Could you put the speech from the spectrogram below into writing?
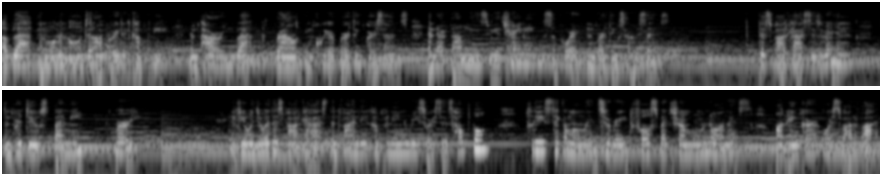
a black and woman owned and operated company empowering black, brown, and queer birthing persons and their families via training, support, and birthing services. This podcast is written and produced by me, Marie. If you enjoy this podcast and find the accompanying resources helpful, please take a moment to rate Full Spectrum Woman Wellness on Anchor or Spotify.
